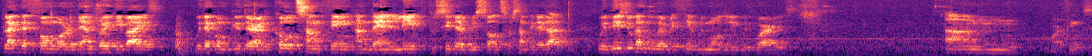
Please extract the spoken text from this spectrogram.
plug the phone or the Android device with the computer and code something and then leave to see the results or something like that. With this, you can do everything remotely with wireless. Um, more things.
